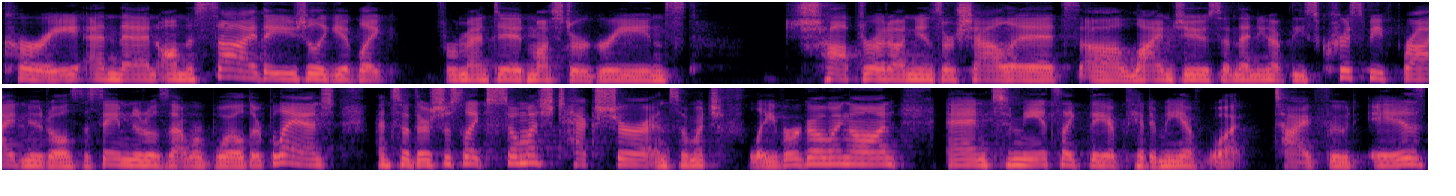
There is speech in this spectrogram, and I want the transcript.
curry, and then on the side they usually give like fermented mustard greens chopped red onions or shallots, uh, lime juice, and then you have these crispy fried noodles, the same noodles that were boiled or blanched. And so there's just like so much texture and so much flavor going on. And to me, it's like the epitome of what Thai food is.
